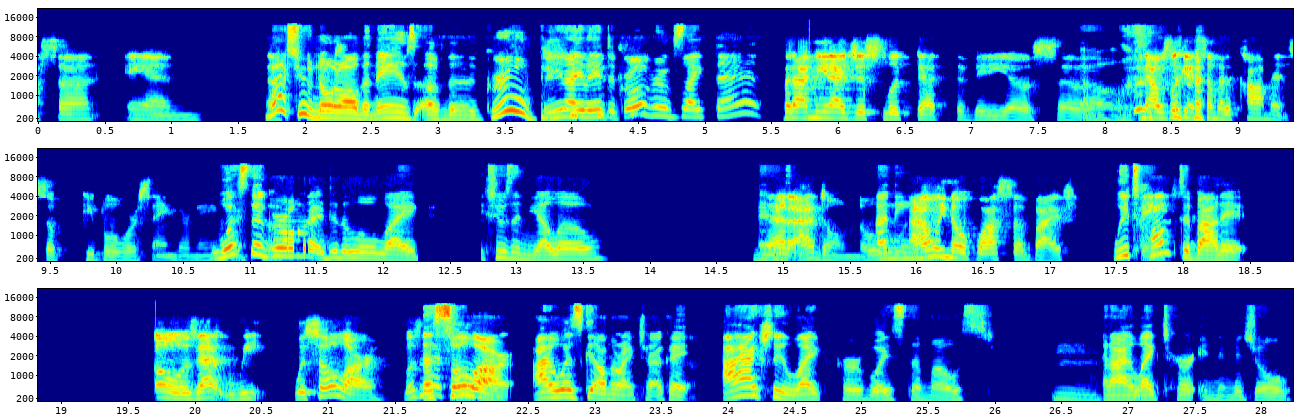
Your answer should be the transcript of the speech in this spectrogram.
Hwasa, and Not you knowing all the the names. of the group. You're not even into girl groups like that. But I mean, I just looked at the video, so Oh. and I was looking at some of the comments, so people were saying their names. What's the stuff. girl that did a little like? She was in yellow. That I don't know. honey? I only know Hwasa by. We Face. talked about it. Oh, is that we with Solar? Wasn't That's that Solar? Solar. I was get on the right track. Okay, I actually like her voice the most. Mm. and I liked her individual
